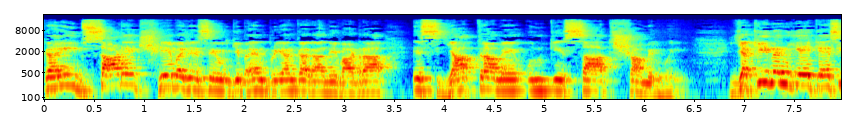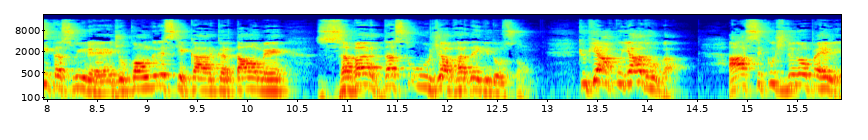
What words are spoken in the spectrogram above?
करीब साढ़े छह बजे से उनकी बहन प्रियंका गांधी वाड्रा इस यात्रा में उनके साथ शामिल हुई। यकीनन ये एक ऐसी तस्वीर है जो कांग्रेस के कार्यकर्ताओं में ज़बरदस्त ऊर्जा भर देगी दोस्तों। क्योंकि आपको याद होगा, आज से कुछ दिनों पहले,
